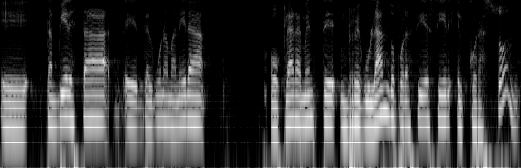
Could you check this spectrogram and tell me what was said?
Eh, también está eh, de alguna manera o claramente regulando, por así decir, el corazón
